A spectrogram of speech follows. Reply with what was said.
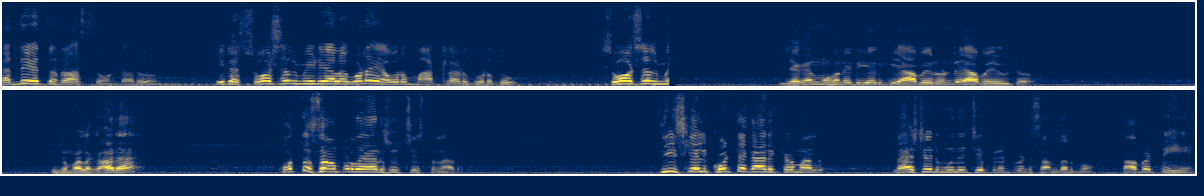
పెద్ద ఎత్తున రాస్తూ ఉంటారు. ఇక సోషల్ మీడియాలో కూడా ఎవరు మాట్లాడకూడదు. సోషల్ మీడియా జగన్మోహన్ రెడ్డి గారికి యాభై రెండు యాభై ఒకటో. ఇంక మళ్ళీ కాడ కొత్త సాంప్రదాయాలు సృష్టిస్తున్నారు. తీసుకెళ్ళి కొట్టే కార్యక్రమాలు. మ్యాజిస్ట్రేట్ ముందే చెప్పినటువంటి సందర్భం. కాబట్టి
